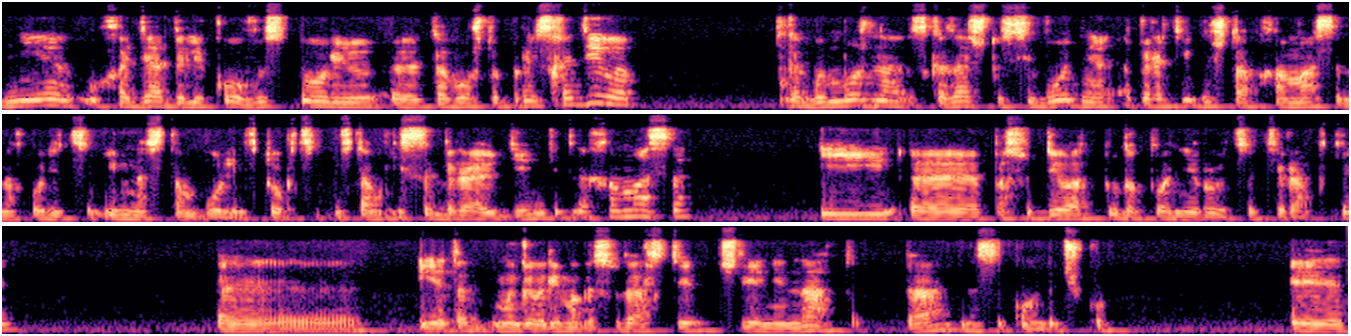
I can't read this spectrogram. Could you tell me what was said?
не уходя далеко в историю э, того, что происходило, как бы можно сказать, что сегодня оперативный штаб Хамаса находится именно в Стамбуле, в Турции. То есть там и собирают деньги для Хамаса, и, э, по сути дела, оттуда планируются теракты. Э, и это мы говорим о государстве-члене НАТО, да, на секундочку. Э,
